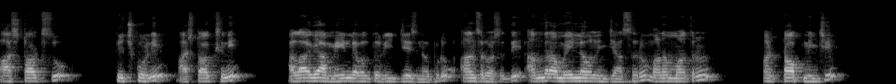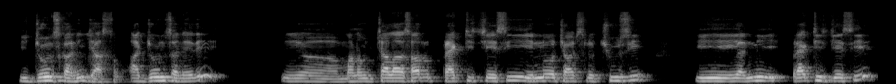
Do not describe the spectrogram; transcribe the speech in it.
ఆ స్టాక్స్ తెచ్చుకొని ఆ స్టాక్స్ని అలాగే ఆ మెయిన్ లెవెల్తో రీచ్ చేసినప్పుడు ఆన్సర్ వస్తుంది. అందరూ ఆ మెయిన్ లెవెల్ నుంచి చేస్తారు. మనం మాత్రం ఆ టాప్ నుంచి ఈ జోన్స్ కానీ చేస్తాం. ఆ జోన్స్ అనేది మనం చాలాసార్లు ప్రాక్టీస్ చేసి ఎన్నో చార్ట్స్లో చూసి ఈ అన్ని ప్రాక్టీస్ చేసి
